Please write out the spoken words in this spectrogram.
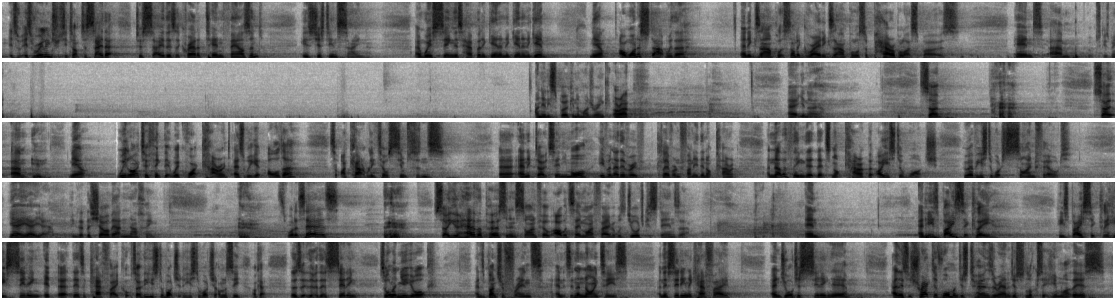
it's, it's really interesting time to say that, to say there's a crowd of 10,000 is just insane. And we're seeing this happen again and again and again. Now, I want to start with a, an example. It's not a great example, it's a parable, I suppose. And, um, excuse me. I nearly spoke into my drink. All right. Uh, you know. So, so um, now we like to think that we're quite current as we get older. So I can't really tell Simpsons uh, anecdotes anymore, even though they're very clever and funny. They're not current. Another thing that, that's not current, but I used to watch. Whoever used to watch Seinfeld? Yeah, yeah, yeah. The show about nothing. That's what it says. so you have a person in Seinfeld. I would say my favorite was George Costanza. and and he's basically he's basically he's sitting at uh, there's a cafe called so who used to watch it who used to watch it i'm going to see okay there's a, there's setting it's all in new york and there's a bunch of friends and it's in the 90s and they're sitting in a cafe and george is sitting there and this attractive woman just turns around and just looks at him like this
